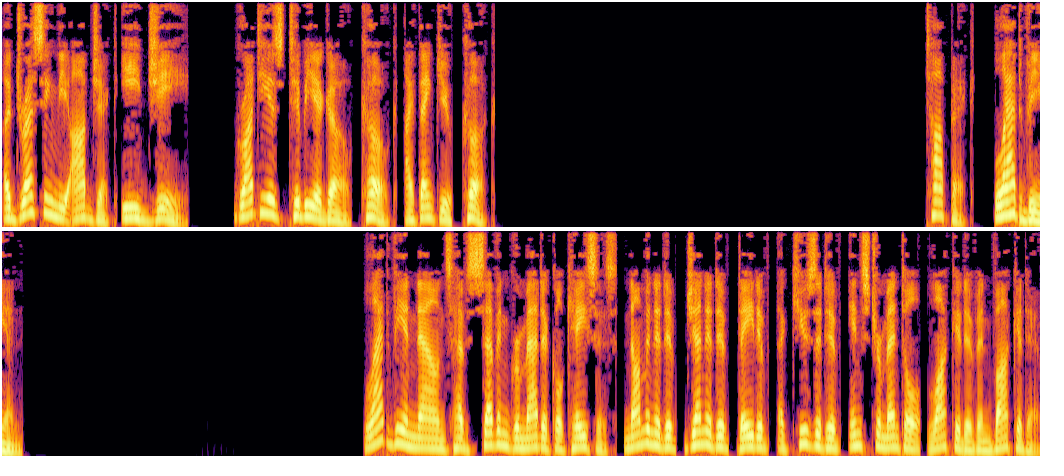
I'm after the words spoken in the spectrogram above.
addressing the object e.g. gratias tibiago, coke, I thank you, cook. Latvian Latvian nouns have seven grammatical cases, nominative, genitive, dative, accusative, instrumental, locative and vocative.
